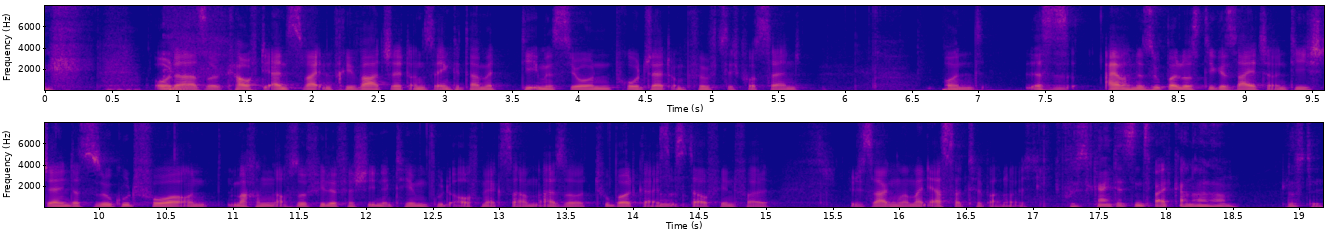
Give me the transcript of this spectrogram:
Oder so, kauf dir einen zweiten Privatjet und senke damit die Emissionen pro Jet um 50 Prozent. Und das ist einfach eine super lustige Seite und die stellen das so gut vor und machen auf so viele verschiedene Themen gut aufmerksam. Also Two-Board Guys ist da auf jeden Fall, würde ich sagen, mal mein erster Tipp an euch. Ich wusste gar nicht, dass sie einen Zweitkanal haben. Lustig.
